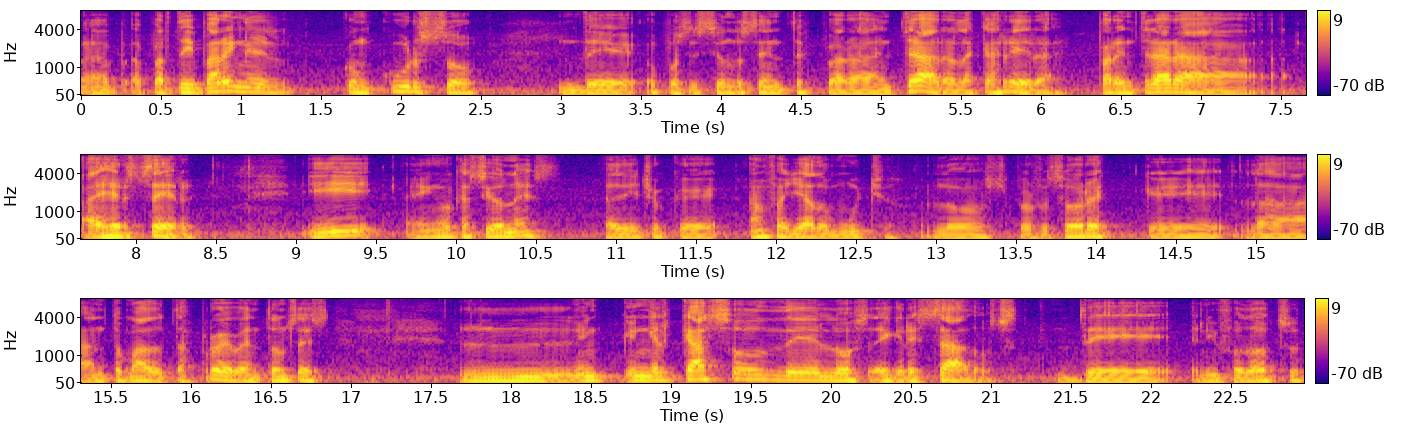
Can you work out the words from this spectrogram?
a participar en el concurso de oposición docentes para entrar a la carrera, para entrar a, ejercer. Y en ocasiones he dicho que han fallado mucho los profesores que la han tomado estas pruebas. Entonces, En, el caso de los egresados del de Infodoxo,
